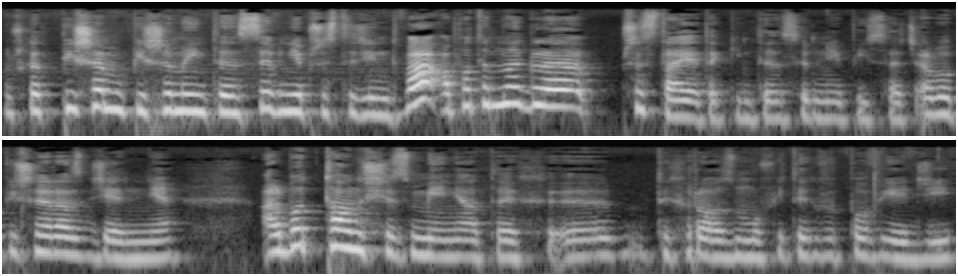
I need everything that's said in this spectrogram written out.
na przykład piszemy, piszemy intensywnie przez tydzień, dwa, a potem nagle przestaję tak intensywnie pisać, albo piszę raz dziennie, albo ton się zmienia tych, tych rozmów i tych wypowiedzi.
